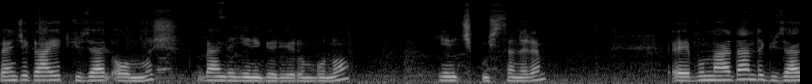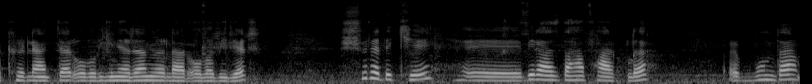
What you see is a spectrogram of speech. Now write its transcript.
Bence gayet güzel olmuş. Ben de yeni görüyorum bunu. Yeni çıkmış sanırım. E, bunlardan da güzel kırlentler olur. Yine runner'lar olabilir. Şuradaki e, biraz daha farklı. E, bunda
